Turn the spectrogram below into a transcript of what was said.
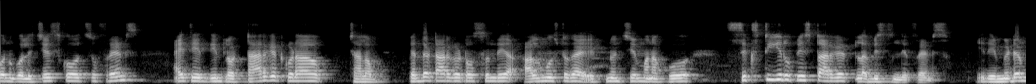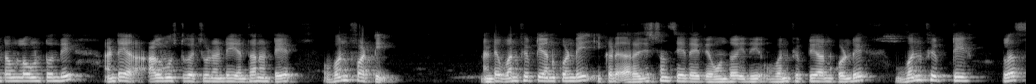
కొనుగోలు చేసుకోవచ్చు ఫ్రెండ్స్. అయితే దీంట్లో టార్గెట్ కూడా చాలా పెద్ద టార్గెట్ వస్తుంది. ఆల్మోస్ట్గా ఇటు నుంచి మనకు సిక్స్టీ రూపీస్ టార్గెట్ లభిస్తుంది ఫ్రెండ్స్. ఇది మీడియం టర్మ్లో ఉంటుంది. అంటే ఆల్మోస్ట్గా చూడండి ఎంతనంటే వన్ ఫార్టీ. అంటే వన్ ఫిఫ్టీ అనుకోండి ఇక్కడ రెజిస్టెన్స్ ఏదైతే ఉందో ఇది వన్ ఫిఫ్టీ అనుకోండి వన్ ఫిఫ్టీ ప్లస్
